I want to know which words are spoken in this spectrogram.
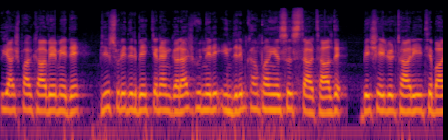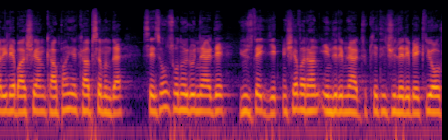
Yaş Park AVM'de bir süredir beklenen garaj günleri indirim kampanyası start aldı. 5 Eylül tarihi itibariyle başlayan kampanya kapsamında sezon sonu ürünlerde %70'e varan indirimler tüketicileri bekliyor.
